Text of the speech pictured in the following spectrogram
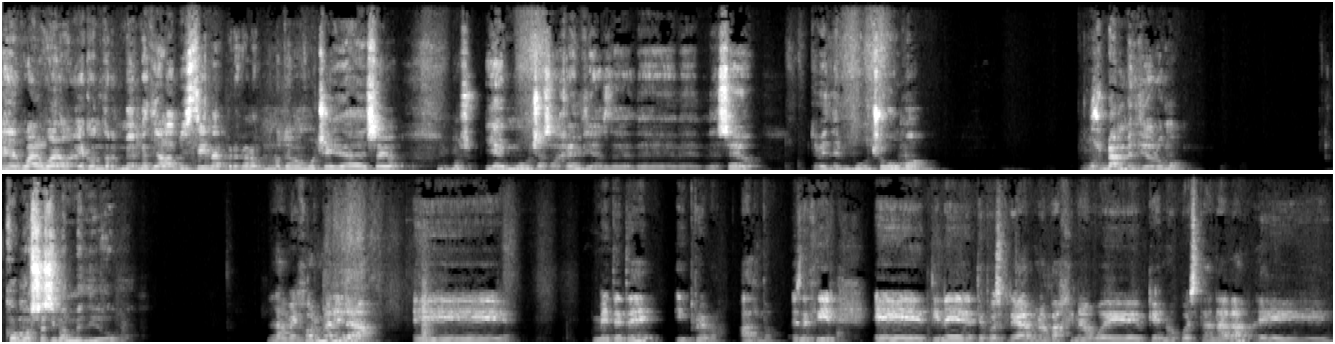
en el cual, bueno, he me he metido a la piscina, pero claro, como no tengo mucha idea de SEO, pues, y hay muchas agencias de, de- de- de SEO que venden mucho humo, pues me han vendido el humo. ¿Cómo sé si me han vendido humo? La mejor manera, eh, métete y prueba, hazlo. Es decir, eh, tiene, te puedes crear una página web que no cuesta nada. eh,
